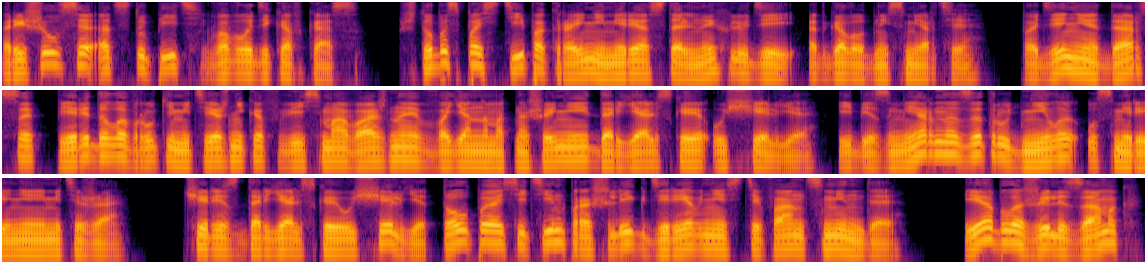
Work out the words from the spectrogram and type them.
решился отступить во Владикавказ, чтобы спасти, по крайней мере, остальных людей от голодной смерти. Падение Дарса передало в руки мятежников весьма важное в военном отношении Дарьяльское ущелье и безмерно затруднило усмирение мятежа. Через Дарьяльское ущелье толпы осетин прошли к деревне Стефан-Цминде и обложили замок,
